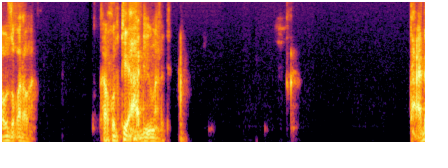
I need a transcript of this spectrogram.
ኣብኡ ዝቀረባ ካብ ክልቲኡ ሓደ እዩ ማለት እዩ። እቲ ሓደ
